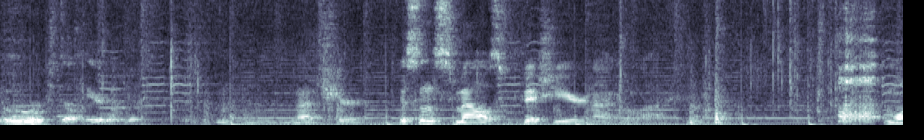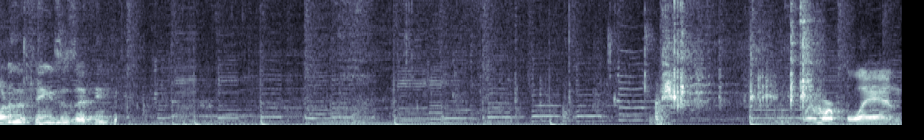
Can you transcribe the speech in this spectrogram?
Ooh. Fork's still here. Not? Mm -hmm. Not sure. This one smells fishier, not gonna lie. One of the things is I think way more bland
